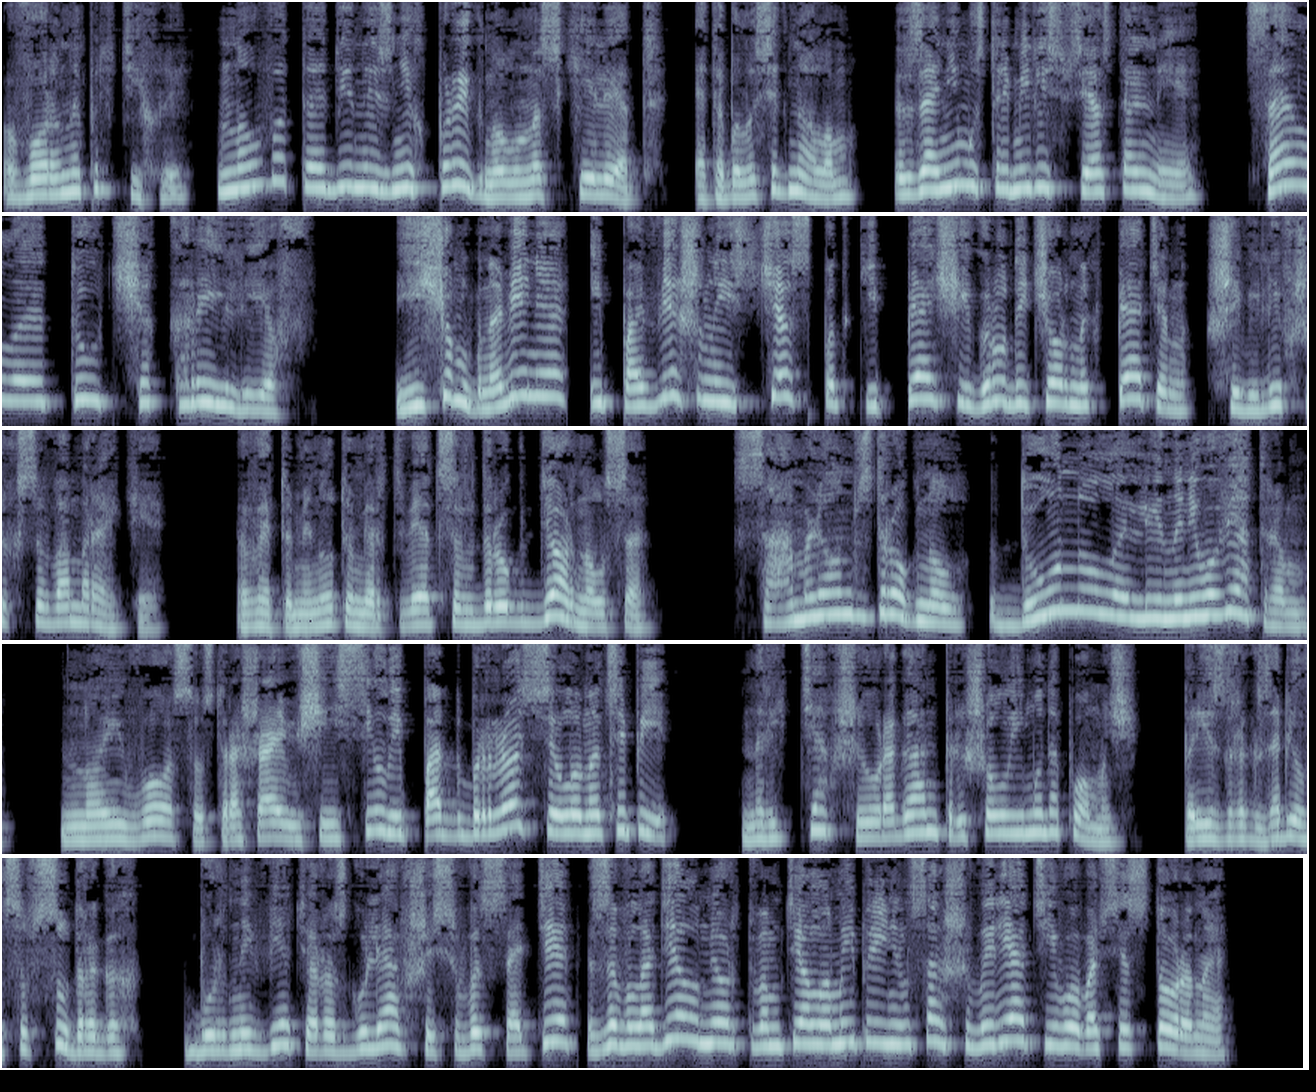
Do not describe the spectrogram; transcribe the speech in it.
Вороны притихли, но вот один из них прыгнул на скелет. Это было сигналом. За ним устремились все остальные. Целая туча крыльев. Еще мгновение, и повешенный исчез под кипящей грудой черных пятен, шевелившихся во мраке. В эту минуту мертвец вдруг дернулся. Сам ли он вздрогнул? Дунуло ли на него ветром? Но его с устрашающей силой подбросило на цепи. Налетевший ураган пришел ему на помощь. Призрак забился в судорогах. Бурный ветер, разгулявшись в высоте, завладел мертвым телом и принялся швырять его во все стороны.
